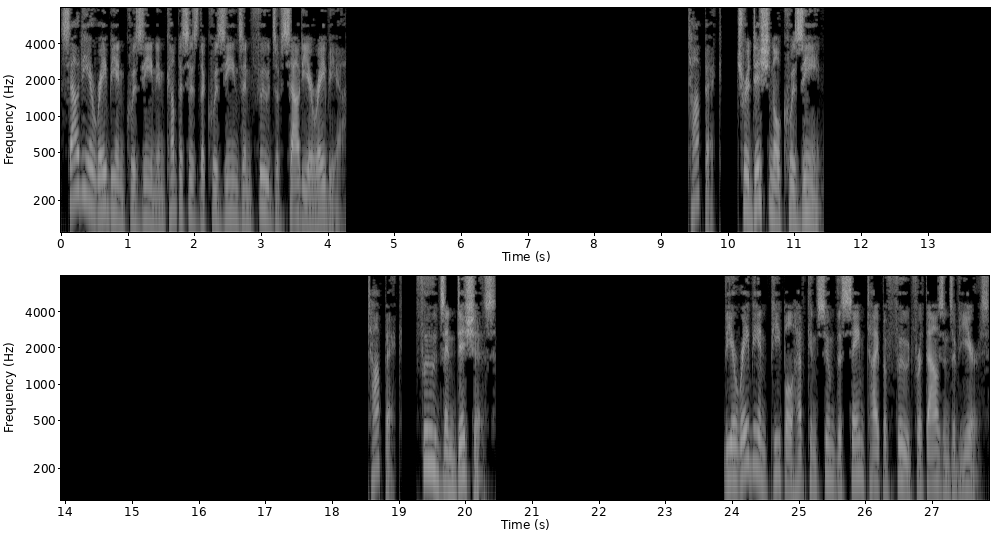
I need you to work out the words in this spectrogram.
Saudi Arabian cuisine encompasses the cuisines and foods of Saudi Arabia. Traditional cuisine Topic: Foods and dishes The Arabian people have consumed the same type of food for thousands of years.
